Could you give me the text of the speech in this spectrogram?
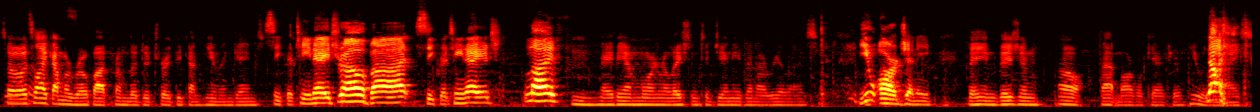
So it's like I'm a robot from the Detroit Become Human games. secret teenage robot, secret teenage life. Hmm, maybe I'm more in relation to Jenny than I realize. You are Jenny. They envision, oh, that Marvel character. He was No. nice.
